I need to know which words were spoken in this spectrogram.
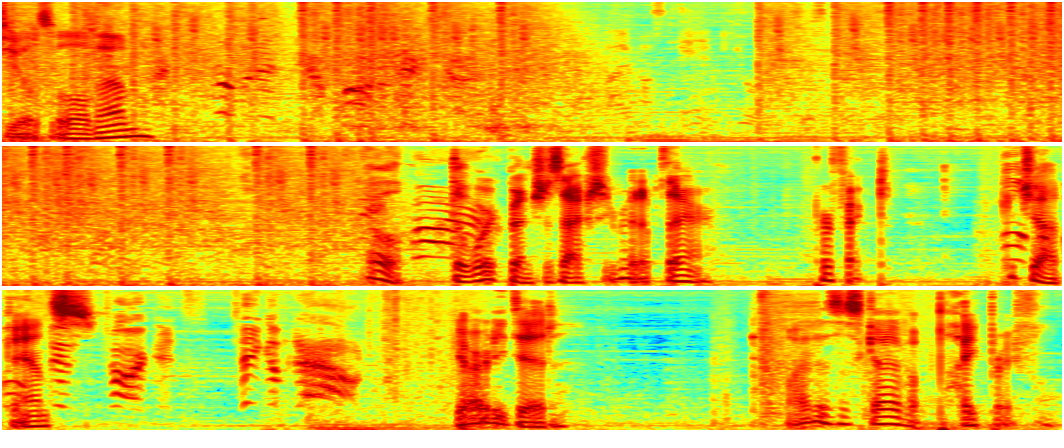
deals with all them. The workbench is actually right up there. Perfect. Good job, Danse. Synth Targets. Take 'em down. You already did. Why does this guy have a pipe rifle?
